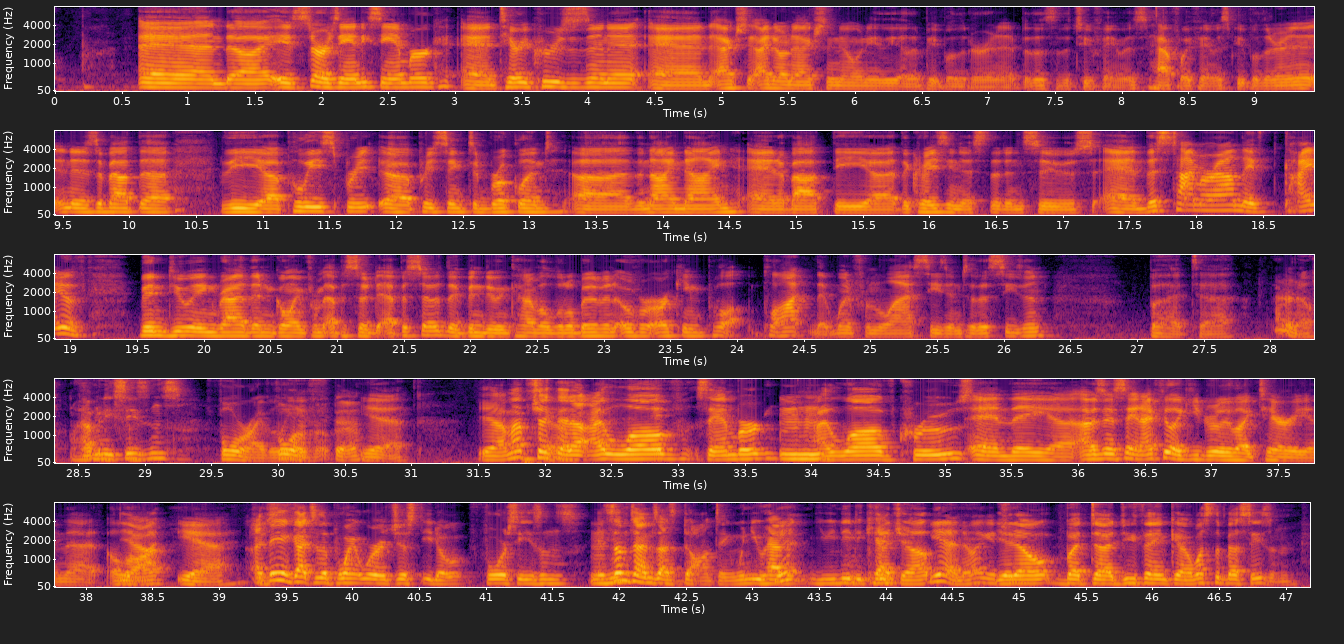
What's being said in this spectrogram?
and uh, it stars Andy Samberg and Terry Crews is in it. And actually, I don't actually know any of the other people that are in it, but those are the two famous, halfway famous people that are in it. And it is about the the uh, police pre- uh, precinct in Brooklyn, uh, the Nine Nine, and about the uh, the craziness that ensues. And this time around, they've kind of been doing rather than going from episode to episode they've been doing kind of a little bit of an overarching pl- plot that went from the last season to this season but uh, i don't know How many seasons? Four i believe Four, okay. yeah Yeah, I'm gonna have to check that out. I love Samberg. I love Crews. and they uh, i was gonna say and i feel like you'd really like terry in that a Yeah. lot yeah I think it got to the point where it's just you know four seasons, and sometimes that's daunting when you haven't. You need to catch up. yeah no i get You you, know, but uh, do you think uh, what's the best season?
